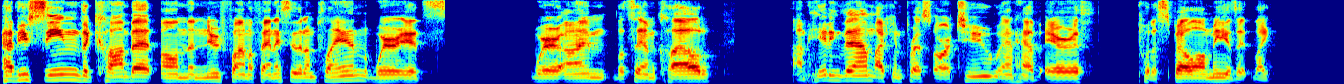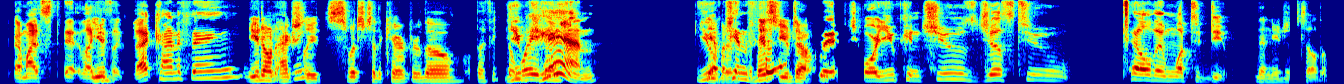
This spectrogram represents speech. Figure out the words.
Have you seen the combat on the new Final Fantasy that I'm playing, where it's where I'm, let's say I'm Cloud, I'm hitting them, I can press R2 and have Aerith put a spell on me. Is it like, am I st- like, You- is it that kind of thing? You don't actually switch to the character though. I think the you way they- can. You yeah, can this you don't. switch, or you can choose just to tell them what to do. Then you just tell them.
